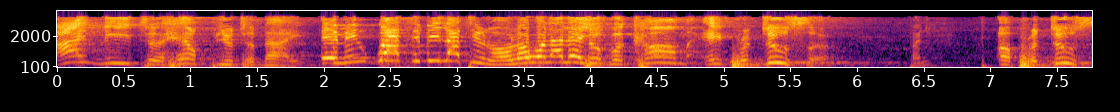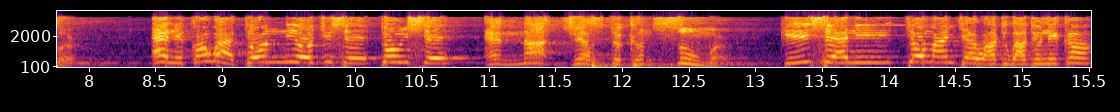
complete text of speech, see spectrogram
I need to help you tonight èmi ń wá síbí láti ràn ọ́ lọ́wọ́ lálẹ́ to yìí. become a producer. A producer ẹnìkan wà tó ní ojúṣe tó ń ṣe and not just a consumer. kì í ṣe ẹni tí ó máa ń jẹ wàdùwàdù nìkan.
